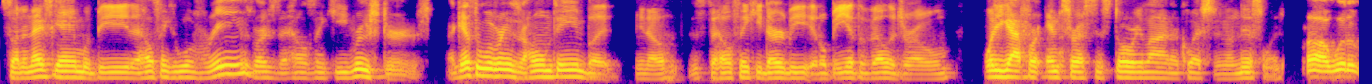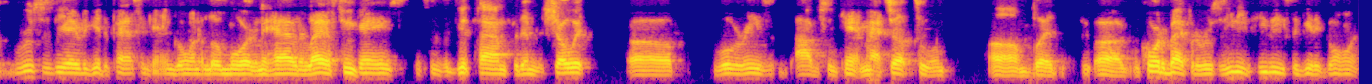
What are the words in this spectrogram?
So the next game would be the Helsinki Wolverines versus the Helsinki Roosters. I guess the Wolverines are home team, but you know, it's the Helsinki Derby. It'll be at the Velodrome. What do you got for interesting storyline or question on this one? Uh, will the Roosters be able to get the passing game going a little more than they have in the last two games? This is a good time for them to show it. Uh, Wolverines obviously can't match up to them, um, but uh, the quarterback for the Roosters, he needs he needs to get it going.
